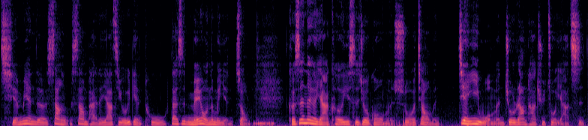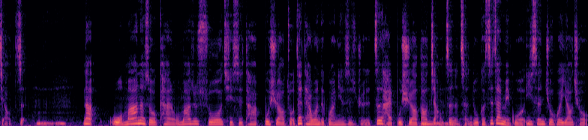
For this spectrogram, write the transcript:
前面的上上排的牙齿有一点凸，但是没有那么严重。可是那个牙科医师就跟我们说，叫我们建议我们就让他去做牙齿矫正。嗯那我妈那时候看，我妈就说，其实他不需要做，在台湾的观念是觉得这个还不需要到矫正的程度，可是在美国医生就会要求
